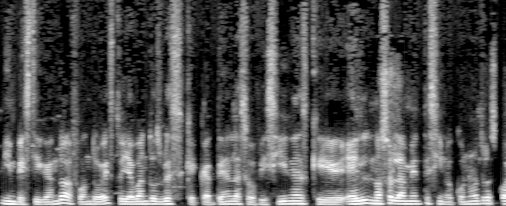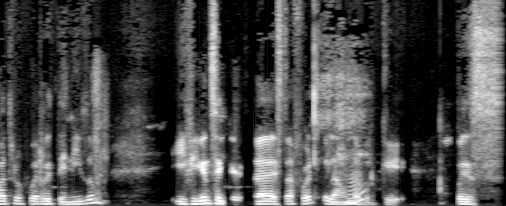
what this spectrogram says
investigando a fondo esto. Ya van dos veces que catean las oficinas, que él no solamente, sino con otros cuatro fue retenido. Y fíjense que está, está fuerte la onda Ajá. porque, pues,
